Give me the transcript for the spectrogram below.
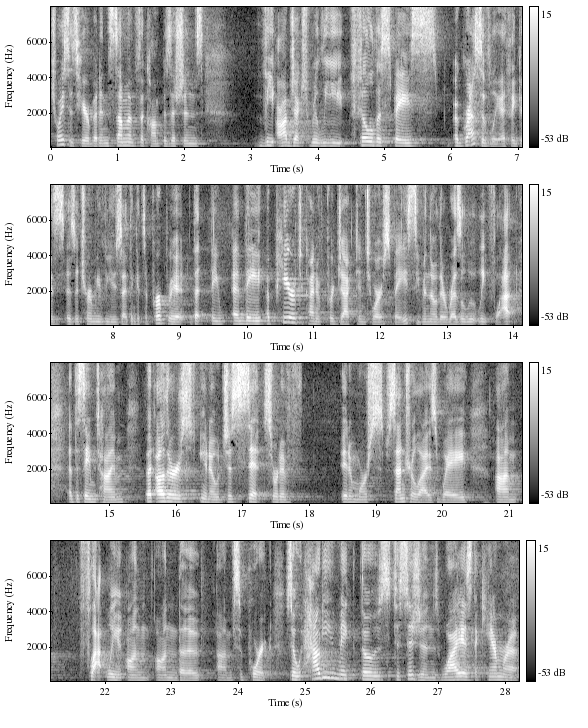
choices here, but in some of the compositions, the objects really fill the space aggressively, I think is, is a term you've used. I think it's appropriate that they, and they appear to kind of project into our space, even though they're resolutely flat at the same time. But others, you know, just sit sort of in a more centralized way, um, flatly on, on the um, support. So how do you make those decisions? Why is the camera,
